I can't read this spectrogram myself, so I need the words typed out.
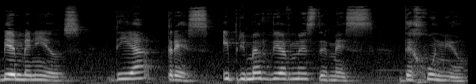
Bienvenidos, día 3 y primer viernes de mes de junio.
